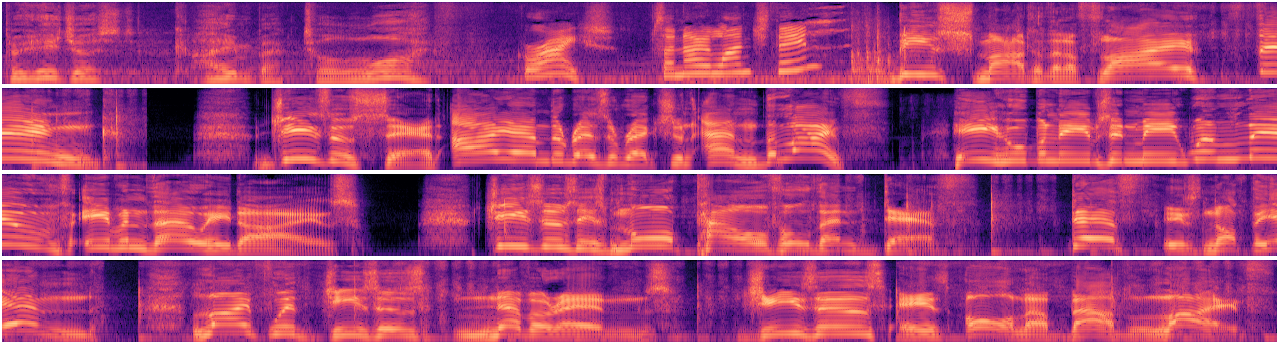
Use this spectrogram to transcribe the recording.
but he just came back to life. Great. So no lunch then? Be smarter than a fly. Think. Jesus said, I am the resurrection and the life. He who believes in me will live even though he dies. Jesus is more powerful than death. Death is not the end. Life with Jesus never ends. Jesus is all about life.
